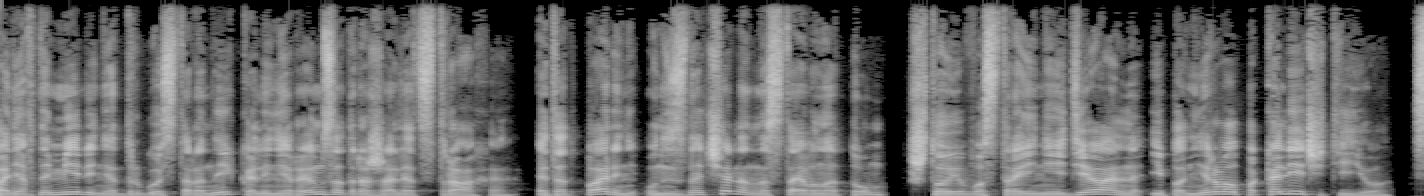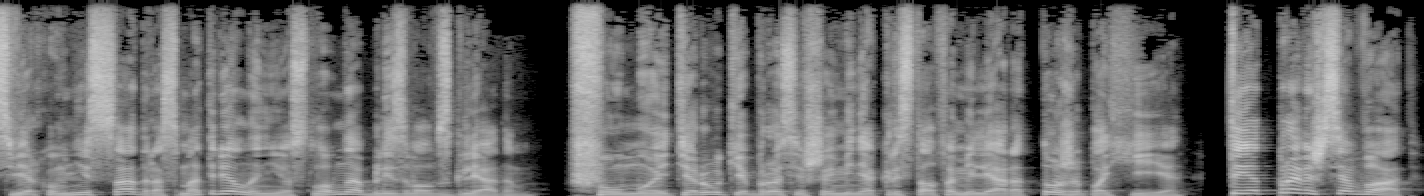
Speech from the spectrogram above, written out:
Поняв намерение другой стороны, колени Рэм задрожали от страха. Этот парень, он изначально настаивал на том, что его строение идеально и планировал покалечить ее. Сверху вниз Садра смотрел на нее, словно облизывал взглядом. Фу, эти руки, бросившие меня кристалл фамильяра, тоже плохие. Ты отправишься в ад.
